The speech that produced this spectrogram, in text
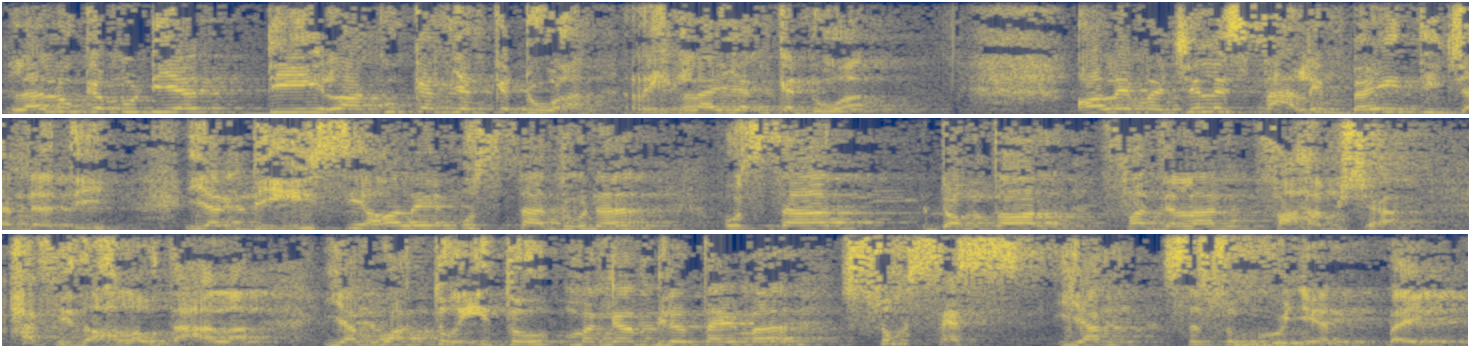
Lalu kemudian dilakukan yang kedua, rihla yang kedua oleh majelis taklim Baiti Jannati yang diisi oleh Ustaduna Ustad Dr. Fadlan Fahamsyah Hafizahullah Ta'ala Yang waktu itu mengambil tema Sukses yang sesungguhnya Baik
